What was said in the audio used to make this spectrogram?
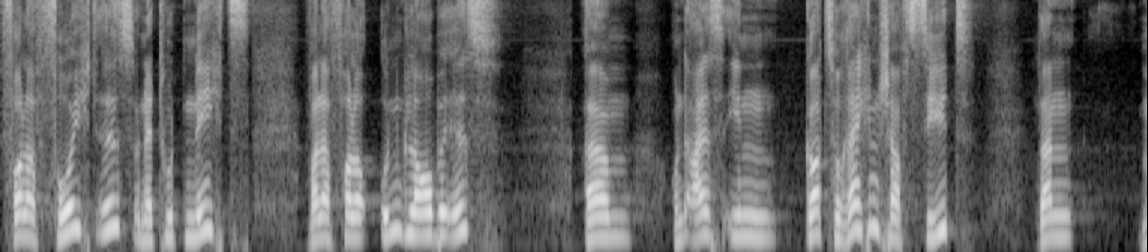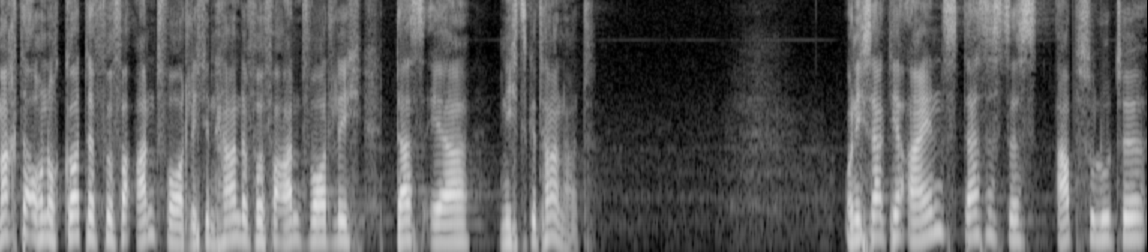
voller Furcht ist und er tut nichts, weil er voller Unglaube ist. Ähm, und als ihn Gott zur Rechenschaft zieht, dann macht er auch noch Gott dafür verantwortlich, den Herrn dafür verantwortlich, dass er nichts getan hat. Und ich sage dir eins, das ist das absolute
